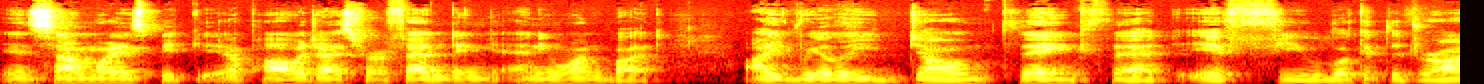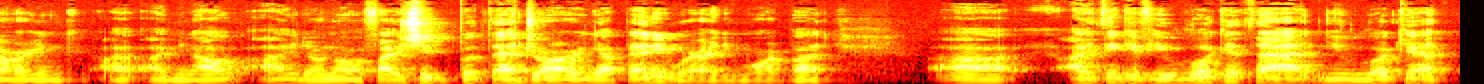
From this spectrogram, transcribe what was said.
in some ways be, apologize for offending anyone, but I really don't think that if you look at the drawing, I, I mean, I'll, I don't know if I should put that drawing up anywhere anymore, but uh, I think if you look at that and you look at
